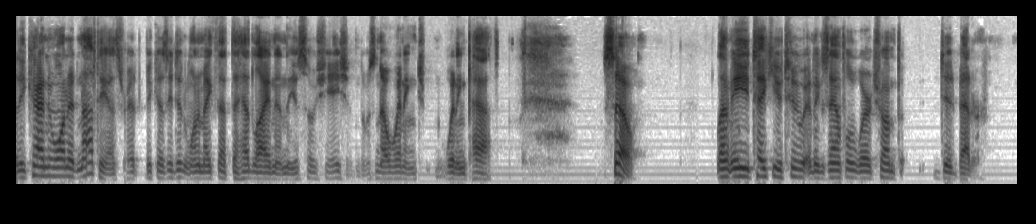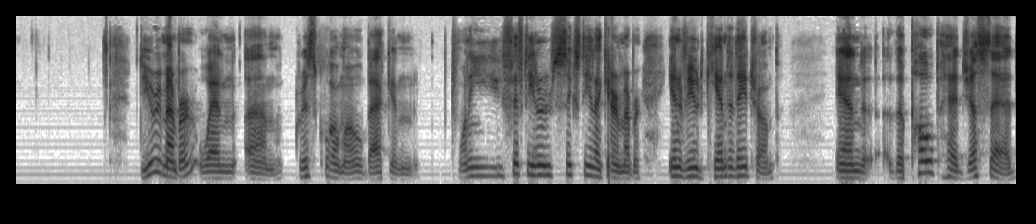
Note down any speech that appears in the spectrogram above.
but he kind of wanted not to answer it because he didn't want to make that the headline and the association. There was no winning winning path. So, let me take you to an example where Trump did better. Do you remember when um, Chris Cuomo, back in 2015 or 16, I can't remember, interviewed candidate Trump, and the Pope had just said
